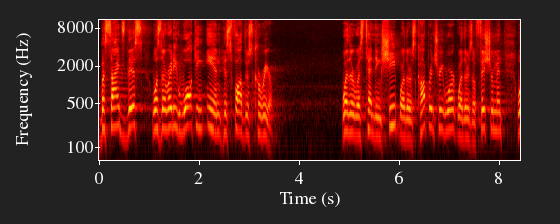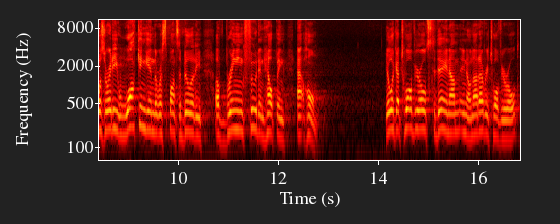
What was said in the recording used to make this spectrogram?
Besides this, was already walking in his father's career. Whether it was tending sheep, whether it was carpentry work, whether it was a fisherman, was already walking in the responsibility of bringing food and helping at home. You look at 12 year olds today, and I'm, you know, not every 12 year old,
